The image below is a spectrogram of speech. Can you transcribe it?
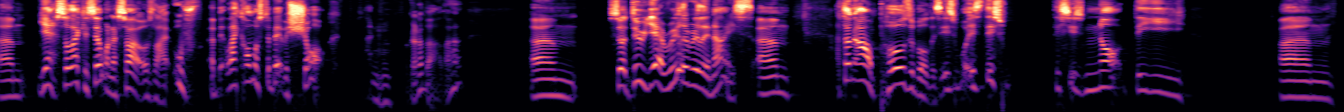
Um, yeah, so like I said, when I saw it, I was like, oof, a bit like almost a bit of a shock. Like, mm-hmm. forgot about that. Um, so, dude, yeah, really, really nice. Um, I don't know how posable this is. Is this? This is not the. Um,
